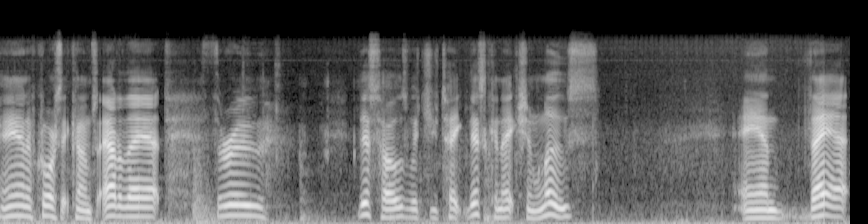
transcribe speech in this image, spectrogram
And of course it comes out of that through this hose which you take this connection loose and that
